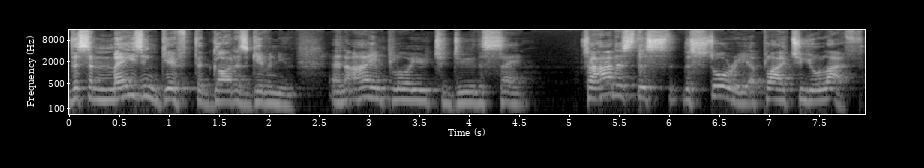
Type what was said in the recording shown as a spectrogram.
this amazing gift that God has given you. And I implore you to do the same. So how does this the story apply to your life?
